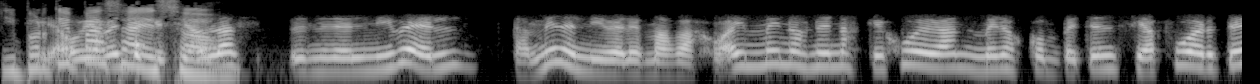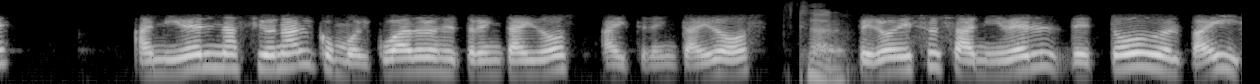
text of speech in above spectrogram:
¿Y por qué pasa eso? si hablas en el nivel, también el nivel es más bajo. Hay menos nenas que juegan, menos competencia fuerte. A nivel nacional, como el cuadro es de 32, hay 32, claro. pero eso es a nivel de todo el país.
